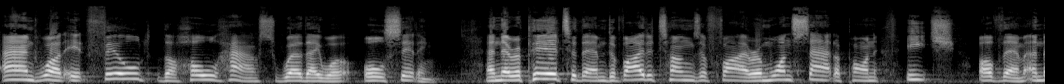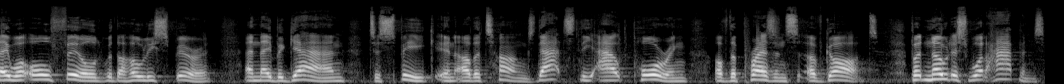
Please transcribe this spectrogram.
And what? It filled the whole house where they were all sitting. And there appeared to them divided tongues of fire, and one sat upon each of them. And they were all filled with the Holy Spirit and they began to speak in other tongues. That's the outpouring of the presence of God. But notice what happens.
